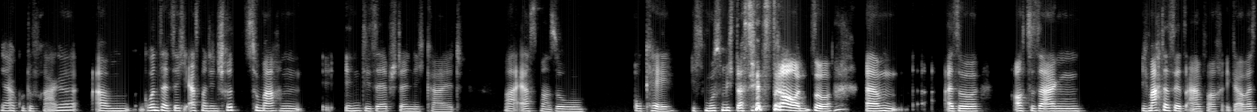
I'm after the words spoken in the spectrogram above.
ja, gute Frage. Ähm, grundsätzlich erstmal den Schritt zu machen in die Selbstständigkeit war erstmal so, okay, ich muss mich das jetzt trauen. So, ähm, also auch zu sagen, ich mache das jetzt einfach, egal was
